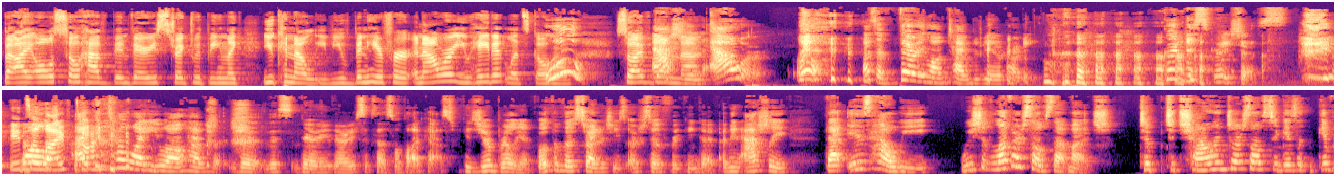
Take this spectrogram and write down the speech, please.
But i also have been very strict with being like you can now leave. You've been here for an hour. You hate it. Let's go Ooh, home so i've done that. an hour. Oh that's a very long time to be at a party. Goodness gracious. It's well, a lifetime. I can tell why you all have the, this very, very successful podcast because you're brilliant. Both of those strategies are so freaking good. I mean, Ashley, that is how we we should love ourselves that much to to challenge ourselves to give give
